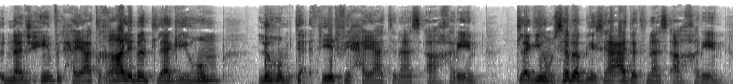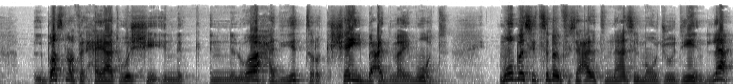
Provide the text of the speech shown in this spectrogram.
الناجحين في الحياة غالبا تلاقيهم لهم تأثير في حياة ناس آخرين، تلاقيهم سبب لسعادة ناس آخرين. البصمة في الحياة وش هي؟ انك إن الواحد يترك شيء بعد ما يموت. مو بس يتسبب في سعادة الناس الموجودين، لا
